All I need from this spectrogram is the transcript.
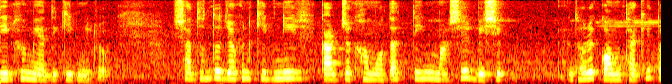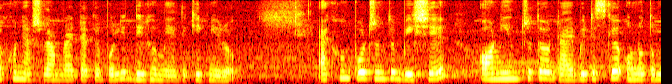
দীর্ঘমেয়াদী কিডনি রোগ। সাধারণত যখন কিডনির কার্যক্ষমতা তিন মাসের বেশি ধরে কম থাকে, তখনই আসলে আমরা এটাকে বলি দীর্ঘমেয়াদী কিডনি রোগ। এখন পর্যন্ত বিশ্বে অনিয়ন্ত্রিত ডায়াবেটিসকে অন্যতম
